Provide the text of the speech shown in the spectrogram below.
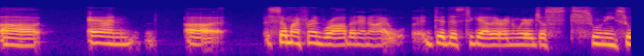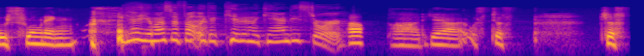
Uh, and uh, so my friend Robin and I did this together, and we were just swooning, swoon, swooning. yeah, you must have felt like a kid in a candy store. Oh God, yeah, it was just, just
